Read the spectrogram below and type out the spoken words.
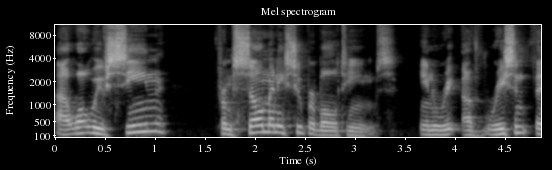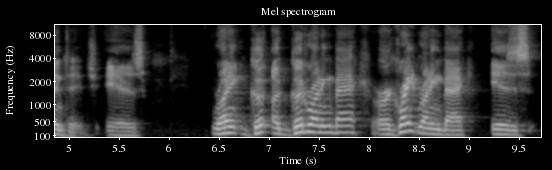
Uh, what we've seen from so many Super Bowl teams in re- of recent vintage is running good, a good running back or a great running back is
